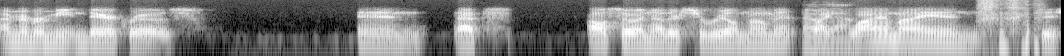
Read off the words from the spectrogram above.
I remember meeting Derrick Rose, and that's also another surreal moment. Oh, like, yeah. why am I in this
